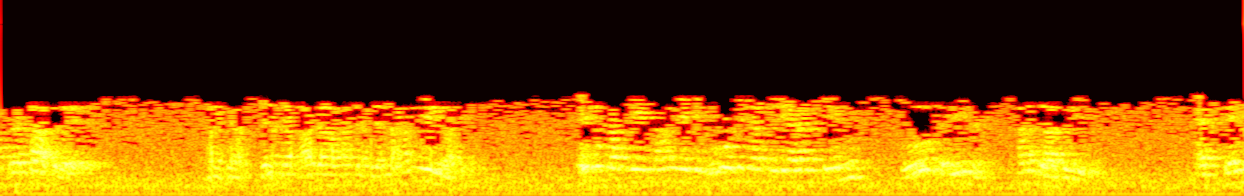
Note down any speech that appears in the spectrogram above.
ප්‍රකාශය. මම කියන ආගාමතර ගන්න සංවේගය වගේ. ඒක මොකක්ද මේ සංවේගයේ භෝජන පිළිගන්න තියෙන්නේ? ලෝක වේම අනුගාත වේම. ඇත්තම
